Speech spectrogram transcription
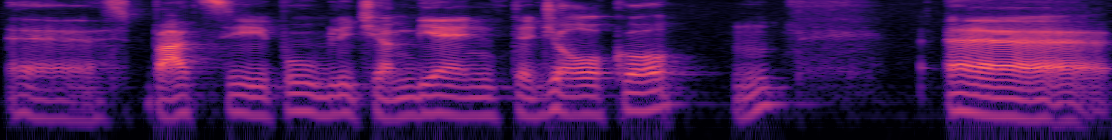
eh, spazi pubblici, ambiente, gioco, mm? Eh,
